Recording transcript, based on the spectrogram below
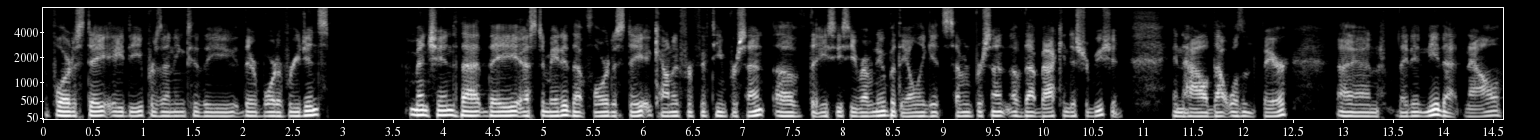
The Florida State AD presenting to the their board of regents mentioned that they estimated that Florida State accounted for 15% of the ACC revenue, but they only get 7% of that back in distribution, and how that wasn't fair. And they didn't need that. Now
